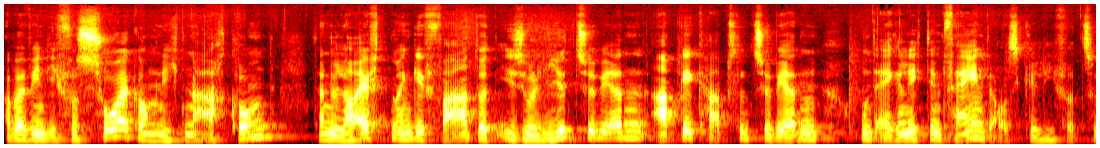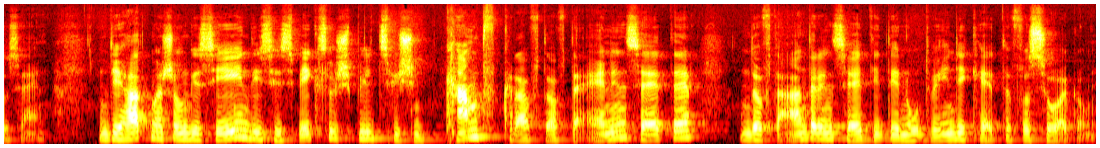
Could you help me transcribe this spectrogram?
aber wenn die Versorgung nicht nachkommt, dann läuft man Gefahr, dort isoliert zu werden, abgekapselt zu werden und eigentlich dem Feind ausgeliefert zu sein. Und hier hat man schon gesehen, dieses Wechselspiel zwischen Kampfkraft auf der einen Seite und auf der anderen Seite die Notwendigkeit der Versorgung.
